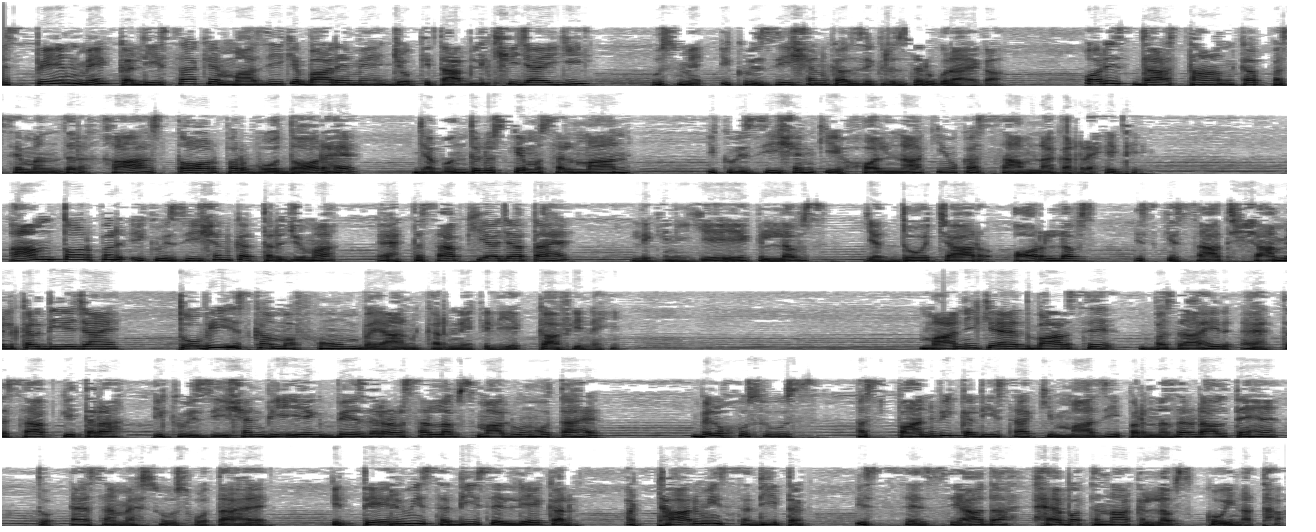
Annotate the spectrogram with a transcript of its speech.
Spain میں کلیسا کے ماضی کے بارے میں جو کتاب لکھی جائے گی، اس میں ایکویزیشن کا ذکر ضرور آئے گا۔ اور اس داستان کا پس منظر خاص طور پر وہ دور ہے جب اندلس کے مسلمان ایکویزیشن کی ہولناکیوں کا سامنا کر رہے تھے۔ عام طور پر ایکویزیشن کا ترجمہ احتساب کیا جاتا ہے، لیکن یہ ایک لفظ یا دو چار اور لفظ اس کے ساتھ شامل کر دیے جائیں۔ تو بھی اس کا مفہوم بیان کرنے کے لیے کافی نہیں۔ معنی کے اعتبار سے بظاہر احتساب کی طرح ایکویزیشن بھی ایک بے ضرر سا لفظ معلوم ہوتا ہے۔ بالخصوص اسپانوی کلیسا کی ماضی پر نظر ڈالتے ہیں تو ایسا محسوس ہوتا ہے کہ تیرہویں صدی سے لے کر اٹھارہویں صدی تک اس سے زیادہ حیبت ناک لفظ کوئی نہ تھا۔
